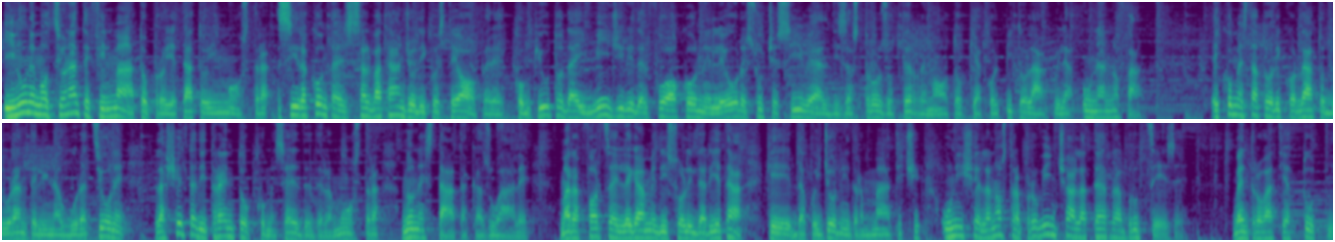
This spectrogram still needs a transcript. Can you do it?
In un emozionante filmato proiettato in mostra si racconta il salvataggio di queste opere, compiuto dai vigili del fuoco nelle ore successive al disastroso terremoto che ha colpito l'Aquila un anno fa. E come è stato ricordato durante l'inaugurazione, la scelta di Trento come sede della mostra non è stata casuale, ma rafforza il legame di solidarietà che da quei giorni drammatici unisce la nostra provincia alla terra abruzzese. Bentrovati a tutti.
